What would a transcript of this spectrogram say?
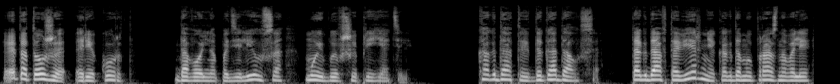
Это тоже рекорд», — довольно поделился мой бывший приятель. «Когда ты догадался? Тогда в таверне, когда мы праздновали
